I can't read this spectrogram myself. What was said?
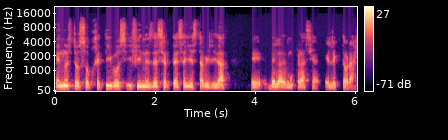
en nuestros objetivos y fines de certeza y estabilidad eh, de la democracia electoral.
